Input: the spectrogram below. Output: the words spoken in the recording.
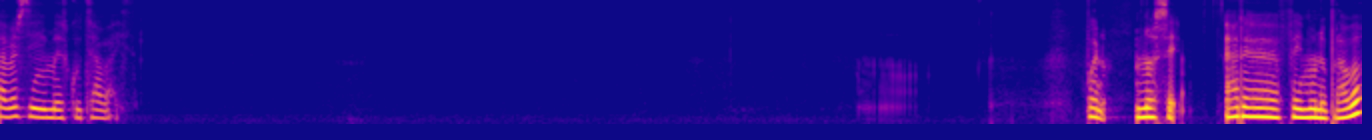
para saber si me escuchabais. Bueno, no sé. Ara fem una prova.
